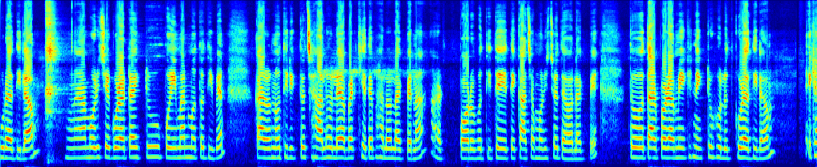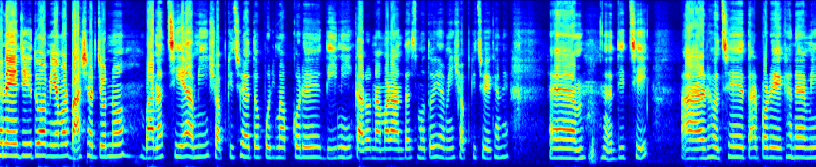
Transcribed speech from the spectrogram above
গুঁড়া দিলাম। মরিচের গুঁড়াটা একটু পরিমাণ মতো দিবেন। কারণ অতিরিক্ত ঝাল হলে আবার খেতে ভালো লাগবে না। আর পরবর্তীতে এতে কাঁচা মরিচও দেওয়া লাগবে। তো তারপর আমি এখানে একটু হলুদ গুঁড়া দিলাম। এখানে যেহেতু আমি আমার বাসার জন্য বানাচ্ছি, আমি সবকিছু এত পরিমাপ করে দিইনি, কারণ আমার আন্দাজ মতোই আমি সবকিছু এখানে দিচ্ছি। আর হচ্ছে তারপরে এখানে আমি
